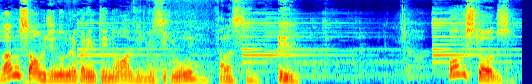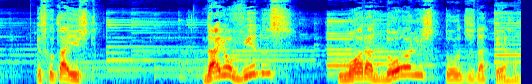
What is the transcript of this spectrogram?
Lá no Salmo de número 49, versículo 1, fala assim: Povos todos, escutai isto. Dai ouvidos, moradores todos da terra,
